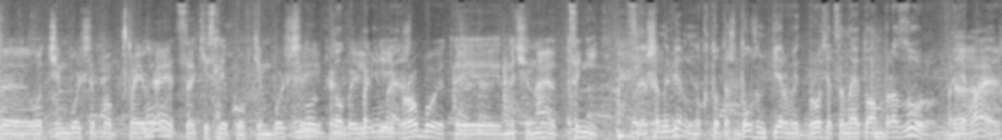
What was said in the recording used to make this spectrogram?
э, вот чем больше по- появляется кисляков, тем больше ну, как бы людей пробуют и начинают ценить. совершенно верно, но кто-то же должен первый броситься на эту амбразуру, понимаешь?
